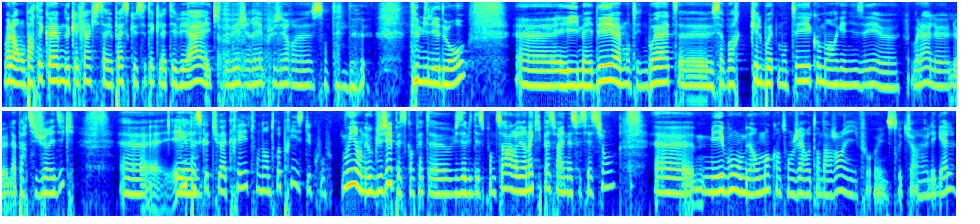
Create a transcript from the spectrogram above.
voilà, on partait quand même de quelqu'un qui savait pas ce que c'était que la TVA et qui devait gérer plusieurs centaines de, milliers d'euros. et il m'a aidé à monter une boîte, savoir quelle boîte monter, comment organiser voilà, la partie juridique. Euh, oui, parce que tu as créé ton entreprise du coup. Oui, on est obligé parce qu'en fait, euh, vis-à-vis des sponsors, alors il y en a qui passent par une association, euh, mais bon, au bout d'un moment, quand on gère autant d'argent, il faut une structure légale.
